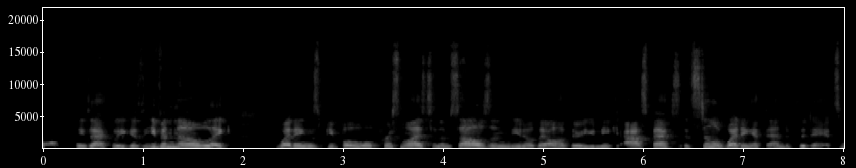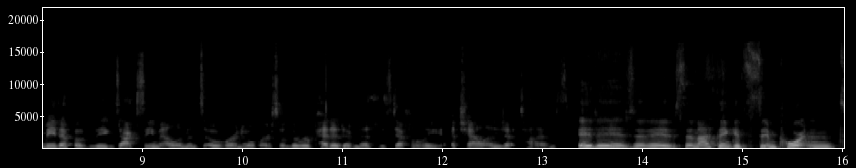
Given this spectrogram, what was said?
exactly. Because even though like weddings people will personalize to themselves and you know they all have their unique aspects. It's still a wedding at the end of the day. It's made up of the exact same elements over and over. So the repetitiveness is definitely a challenge at times. It is it is. And i think it's important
